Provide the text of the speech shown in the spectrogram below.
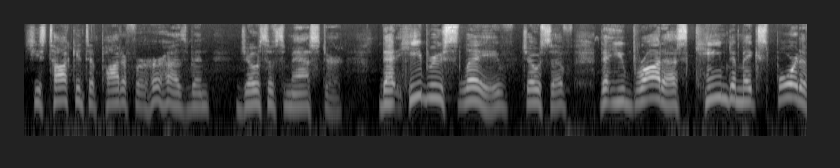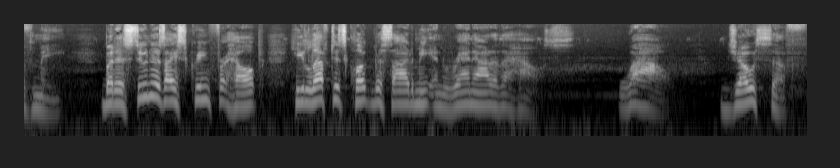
She's talking to Potiphar, her husband, Joseph's master. That Hebrew slave, Joseph, that you brought us came to make sport of me. But as soon as I screamed for help, he left his cloak beside me and ran out of the house. Wow. Joseph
